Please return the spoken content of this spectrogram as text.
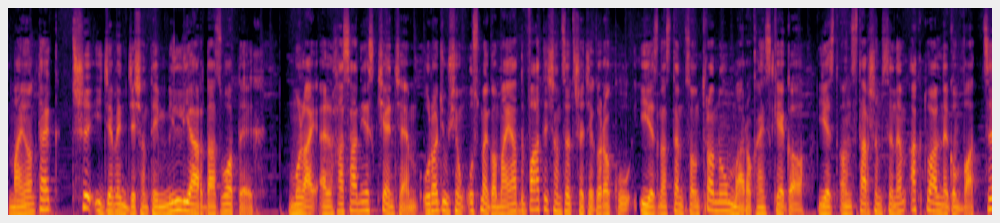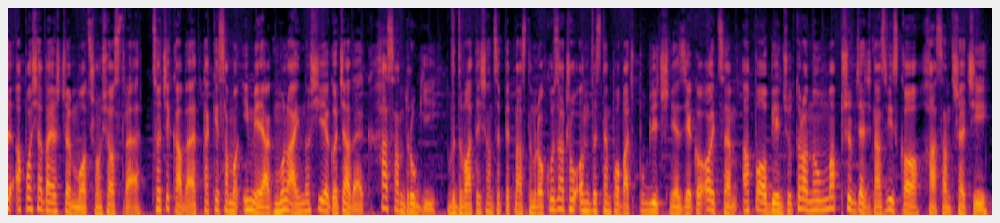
Majątek 3,9 miliarda złotych. Mulay El Hassan jest księciem. Urodził się 8 maja 2003 roku i jest następcą tronu marokańskiego. Jest on starszym synem aktualnego władcy, a posiada jeszcze młodszą siostrę. Co ciekawe, takie samo imię jak Mulay nosi jego dziadek, Hassan II. W 2015 roku zaczął on występować publicznie z jego ojcem, a po objęciu tronu ma przywdziać nazwisko Hassan III.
